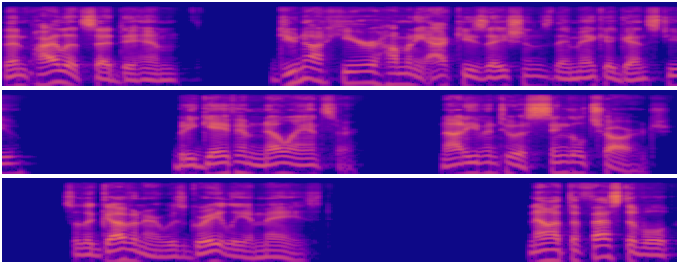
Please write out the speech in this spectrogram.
Then Pilate said to him, Do you not hear how many accusations they make against you? But he gave him no answer, not even to a single charge. So the governor was greatly amazed. Now at the festival,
